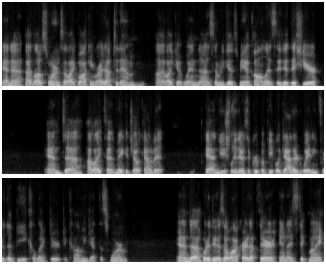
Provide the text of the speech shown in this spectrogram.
And uh, I love swarms. I like walking right up to them. I like it when uh, somebody gives me a call, as they did this year. And uh, I like to make a joke out of it. And usually there's a group of people gathered waiting for the bee collector to come and get the swarm. And uh, what I do is I walk right up there and I stick my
